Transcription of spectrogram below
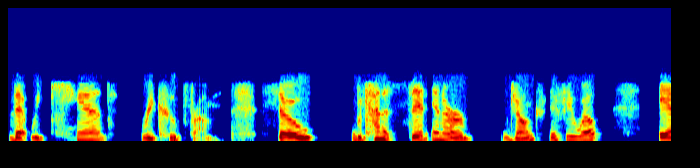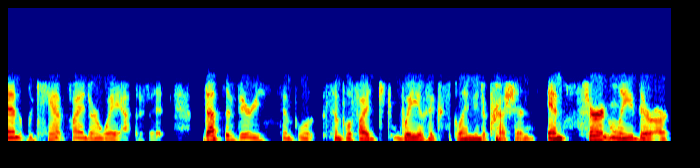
that we can't recoup from. So we kind of sit in our junk, if you will, and we can't find our way out of it. That's a very simple, simplified way of explaining depression. And certainly, there are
